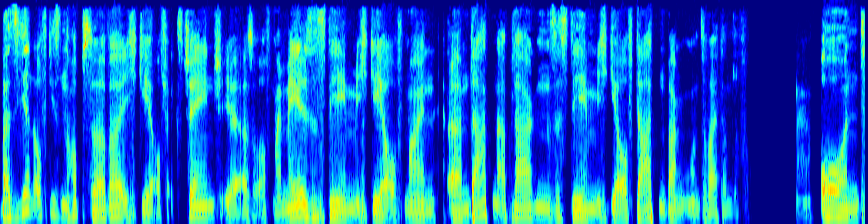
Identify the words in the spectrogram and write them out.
basierend auf diesen Hop-Server, ich gehe auf Exchange, also auf mein Mail-System, ich gehe auf mein ähm, Datenablagensystem, ich gehe auf Datenbanken und so weiter und so fort. Ja. Und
